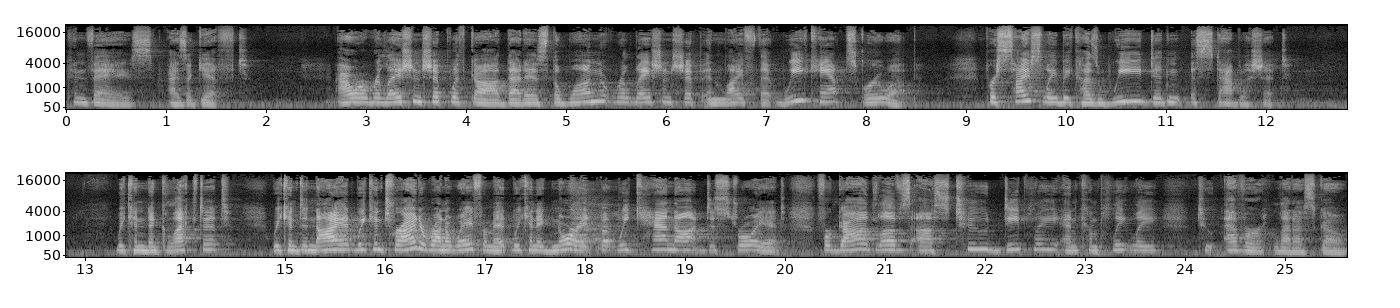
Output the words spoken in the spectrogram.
conveys as a gift. Our relationship with God, that is, the one relationship in life that we can't screw up, precisely because we didn't establish it. We can neglect it, we can deny it, we can try to run away from it, we can ignore it, but we cannot destroy it. For God loves us too deeply and completely to ever let us go.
